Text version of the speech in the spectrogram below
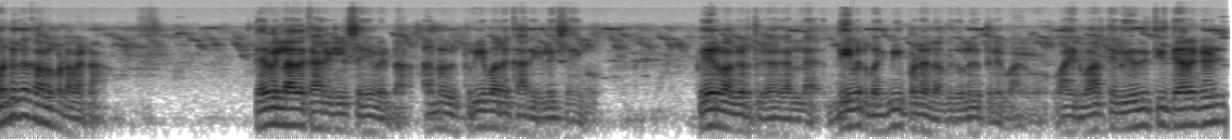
ஒன்றுக்க கவலைப்பட வேண்டாம். தேவையில்லாத காரியங்களை செய்ய வேண்டாம். அன்னொரு பிரியமான காரியங்களை செய்வோம். பேர் வாங்கிறதுக்காக அல்ல தேவன் மகிமைப்பட நாம் இந்த உலகத்திலே வாழ்வோம். வாயின் வார்த்தையில் இறுதி நேரங்கள்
